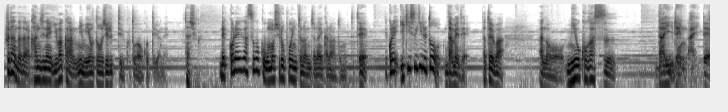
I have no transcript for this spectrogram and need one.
普段だったら感じない違和感に身を投じるっていうことが起こってるよね。確かに。で、これがすごく面白ポイントなんじゃないかなと思ってて、でこれ行き過ぎるとダメで、例えば、あの、身を焦がす大恋愛で、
